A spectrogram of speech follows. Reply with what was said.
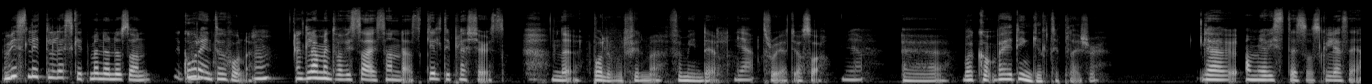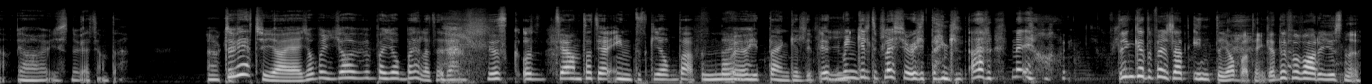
visst lite läskigt men ändå sån goda intentioner. Mm. Och glöm inte vad vi sa i söndags, guilty pleasures. Nu. Bollywoodfilmer för min del, Ja. tror jag att jag sa. Ja. Eh, vad, kom, vad är din guilty pleasure? Jag, om jag visste så skulle jag säga. Ja, just nu vet jag inte. Okej. Du vet hur jag är. Jag, jag vill bara jobba hela tiden. Jag, sk- och jag antar att jag inte ska jobba. Nej. Och jag hittar en guilty Min guilty pleasure är att hitta en guilty... Äh, nej, jag har är en guilty pleasure att inte jobba tänker jag. Det får vara det just nu.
